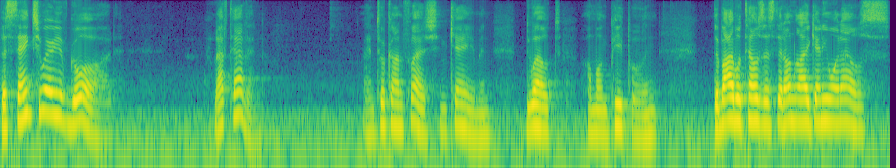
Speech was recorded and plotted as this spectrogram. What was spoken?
the sanctuary of God left heaven and took on flesh and came and dwelt among people. And the Bible tells us that unlike anyone else,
